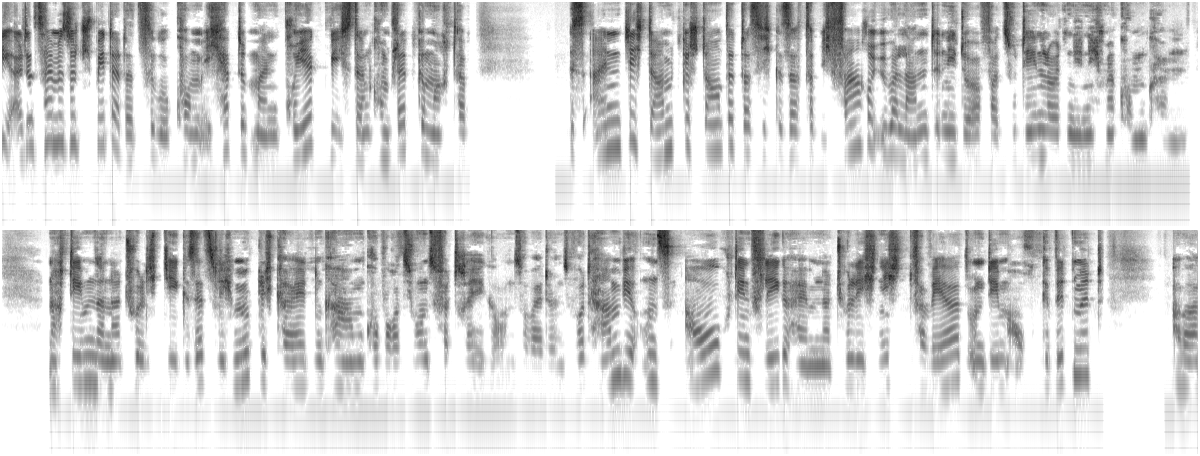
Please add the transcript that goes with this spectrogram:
die Altersheime sind später dazu gekommen. Ich hatte mein Projekt, wie ich es dann komplett gemacht habe, ist eigentlich damit gestartet, dass ich gesagt habe, ich fahre über Land in die Dörfer zu den Leuten, die nicht mehr kommen können. Nachdem dann natürlich die gesetzlichen Möglichkeiten kamen, Kooperationsverträge und so weiter und so fort, haben wir uns auch den Pflegeheimen natürlich nicht verwehrt und dem auch gewidmet. Aber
